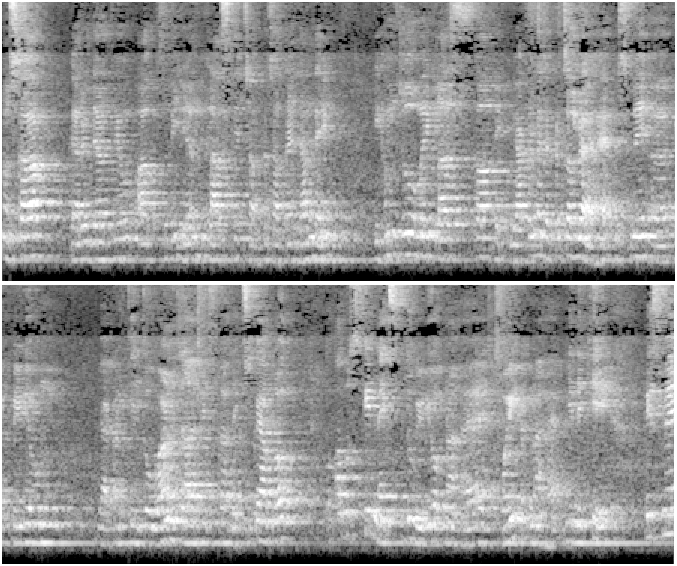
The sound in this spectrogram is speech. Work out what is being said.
नमस्कार, प्यारे विद्यार्थियों, आप सभी इलेवन क्लास के छात्र छात्राएँ ध्यान दें कि हम जो हमारी क्लास का एक व्याकरण का चैप्टर चल रहा है, उसमें एक वीडियो हम व्याकरण की जो वर्ण है, इसका देख चुके हैं आप लोग। तो अब उसके नेक्स्ट जो वीडियो अपना है पॉइंट अपना है, ये देखिए, इसमें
